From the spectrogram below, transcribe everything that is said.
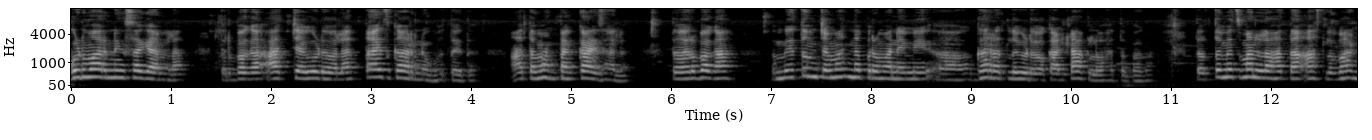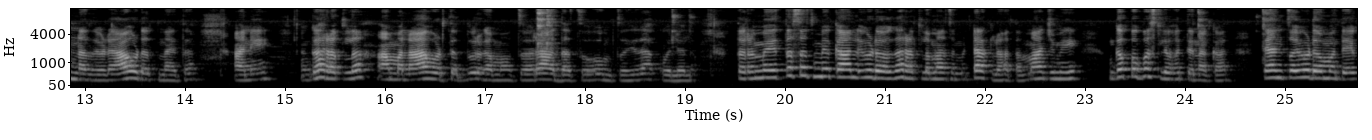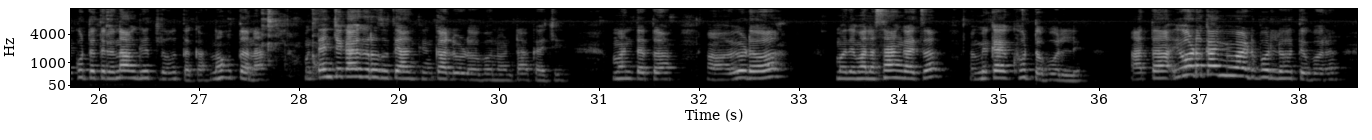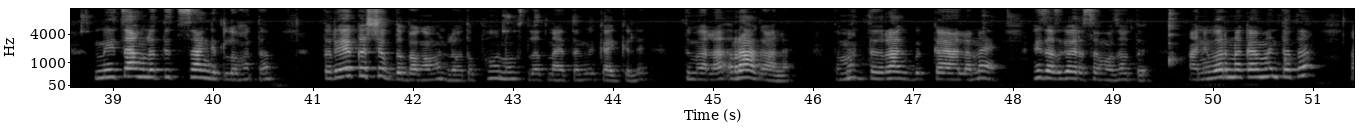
Good morning सगळ्यांना. तर बघा आजच्या व्हिडिओला कायच कारणीभूत आहेत. आता म्हणता काय झालं? तर बघा मी तुमच्या म्हणण्याप्रमाणे मी घरातलं व्हिडिओ काल टाकलो होता बघा. तर तुम्हीच म्हणला होता असलं भांडणाचं व्हिडिओ आवडत नाही तर आणि घरातलं आम्हाला आवडतं दुर्गामावचं राधाचं ओमचं हे दाखवलेलं. तर मी तसंच मी काल व्हिडिओ घरातलं माझं मी टाकला होता. माझी मी गप्प बसले होते ना काल. त्यांचं व्हिडिओमध्ये कुठेतरी नाव घेतलं होतं का? नव्हतं ना. मग त्यांची काय गरज होती आणखीन काल व्हिडिओ बनवून टाकायची? म्हणतात व्हिडिओमध्ये मला सांगायचं मी काय खोटं बोलले. आता एवढं काय मी वाईट बोलले होते बरं? मी चांगलं तेच सांगितलं होतं. तर एकच शब्द बघा म्हणलं होतं फोन उचलत नाही तर मी काय केलं? तुम्हाला राग आला तर म्हणतात राग बी काय आला नाही हिचाच गैरसमज होतोय. आणि वरनं काय म्हणतात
